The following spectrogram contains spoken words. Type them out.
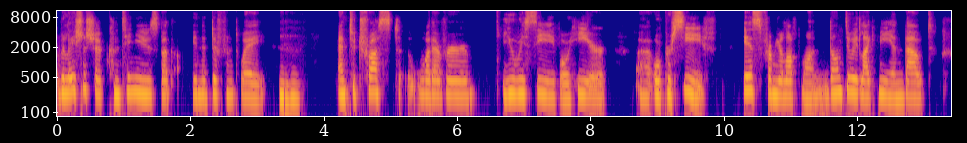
relationship continues but in a different way mm-hmm. and to trust whatever you receive or hear uh, or perceive is from your loved one don't do it like me and doubt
